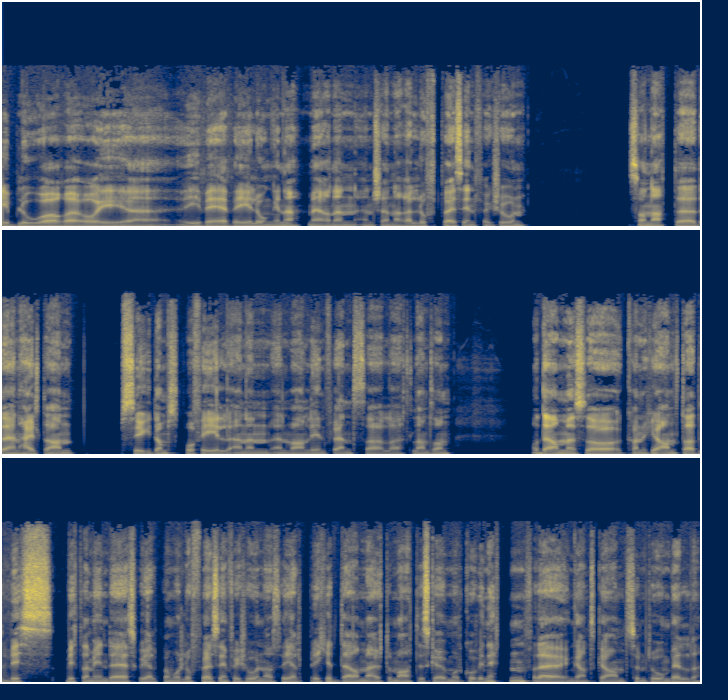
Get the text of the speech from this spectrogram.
i blodåret og i, i vevet i lungene, mer enn en, en generell luftveisinfeksjon. Sånn at det er en helt annen sykdomsprofil enn en, en vanlig influensa eller et eller annet sånt. Og dermed så kan du ikke anta at hvis vitamin D skulle hjelpe mot luftveisinfeksjoner, så hjelper det ikke dermed automatisk òg mot covid-19, for det er et ganske annet symptombilde.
